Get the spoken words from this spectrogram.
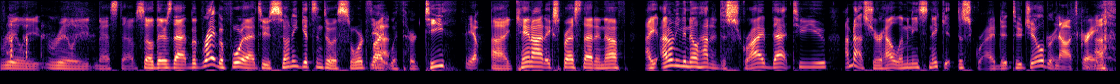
really, really messed up. So there's that. But right before that, too, Sonny gets into a sword fight Yeah. with her teeth. yep. I cannot express that enough. I, I don't even know how to describe that to you. I'm not sure how Lemony Snicket described it to children. No, it's great.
